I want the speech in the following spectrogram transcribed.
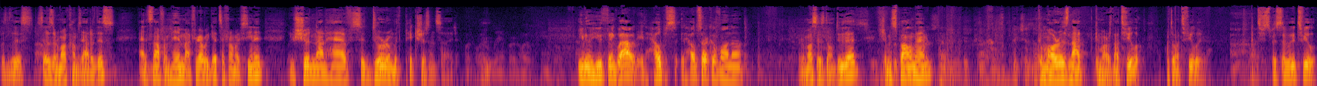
Listen to this. Says the Ramah comes out of this, and it's not from him. I forgot where he gets it from. I've seen it. You should not have sidurim with pictures inside. Even though you think, wow, it, it helps. It helps our kavana. The Ramah says, don't do that. Shemispalim b'hem. Gemara is not Gemara is not tefillah. We're talking about tefillah here, specifically tefillah.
